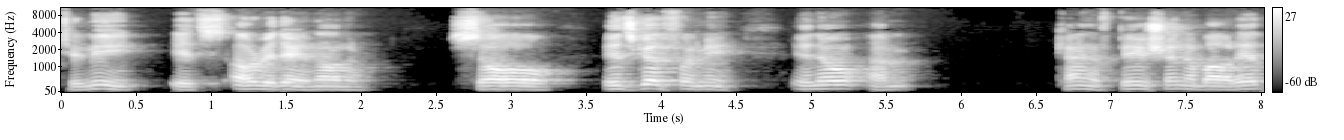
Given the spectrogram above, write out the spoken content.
to me, it's already an honor. So it's good for me. You know, I'm kind of patient about it.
